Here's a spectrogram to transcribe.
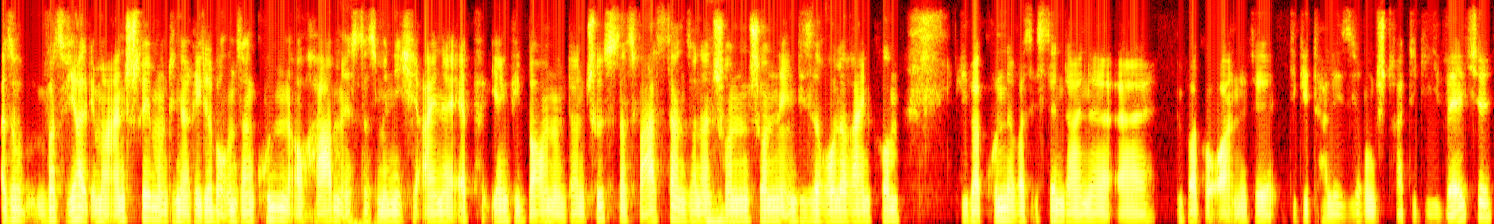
also, was wir halt immer anstreben und in der Regel bei unseren Kunden auch haben, ist, dass wir nicht eine App irgendwie bauen und dann tschüss, das war's dann, sondern mhm. schon schon in diese Rolle reinkommen. Lieber Kunde, was ist denn deine äh, übergeordnete Digitalisierungsstrategie? Welche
